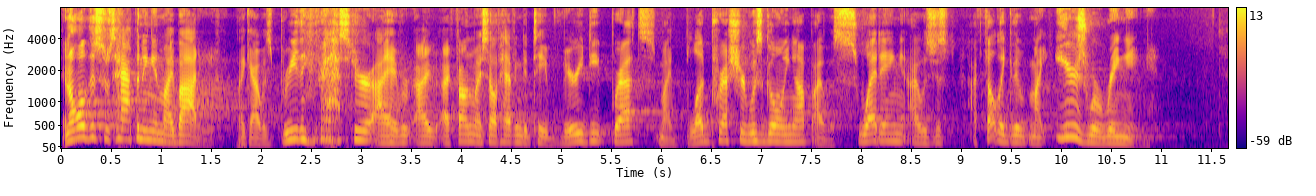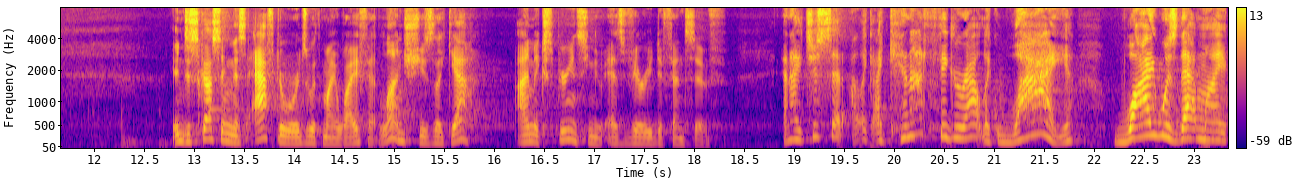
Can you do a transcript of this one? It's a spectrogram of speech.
And all this was happening in my body. Like I was breathing faster. I, I, I, found myself having to take very deep breaths. My blood pressure was going up. I was sweating. I was just, I felt like the, my ears were ringing. In discussing this afterwards with my wife at lunch, she's like, Yeah, I'm experiencing you as very defensive. And I just said, like, I cannot figure out, like, why? Why was that my,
